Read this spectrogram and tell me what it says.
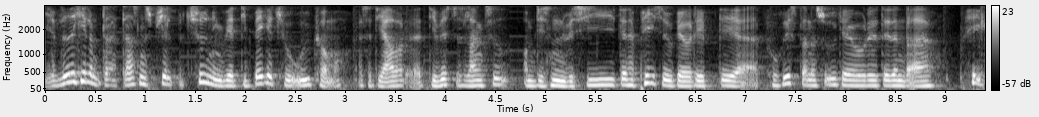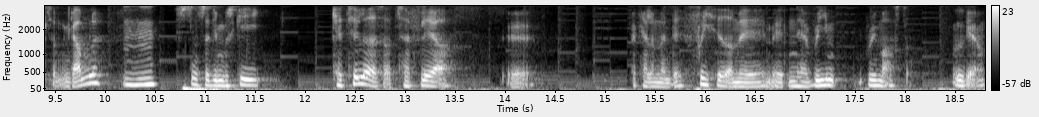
jeg ved ikke helt, om der, der er sådan en speciel betydning ved, at de begge to udkommer. Altså, de arbejder, at de vidste så lang tid. Om de sådan vil sige, at den her PC-udgave, det, det er puristernes udgave, det, det er den, der er helt som den gamle. Mm-hmm. Sådan, så de måske kan tillade sig at tage flere, øh, hvad kalder man det, friheder med, med den her remaster-udgave.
